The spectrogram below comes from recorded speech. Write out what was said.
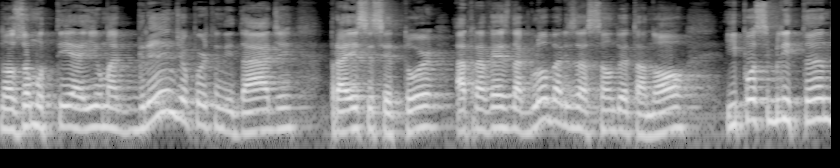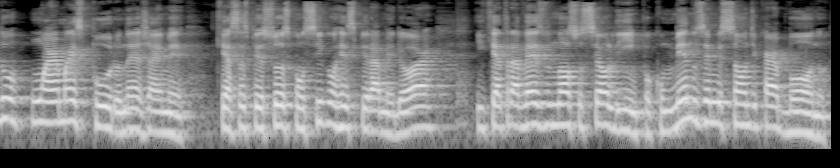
nós vamos ter aí uma grande oportunidade para esse setor através da globalização do etanol e possibilitando um ar mais puro, né, Jaime? Que essas pessoas consigam respirar melhor e que através do nosso céu limpo, com menos emissão de carbono,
